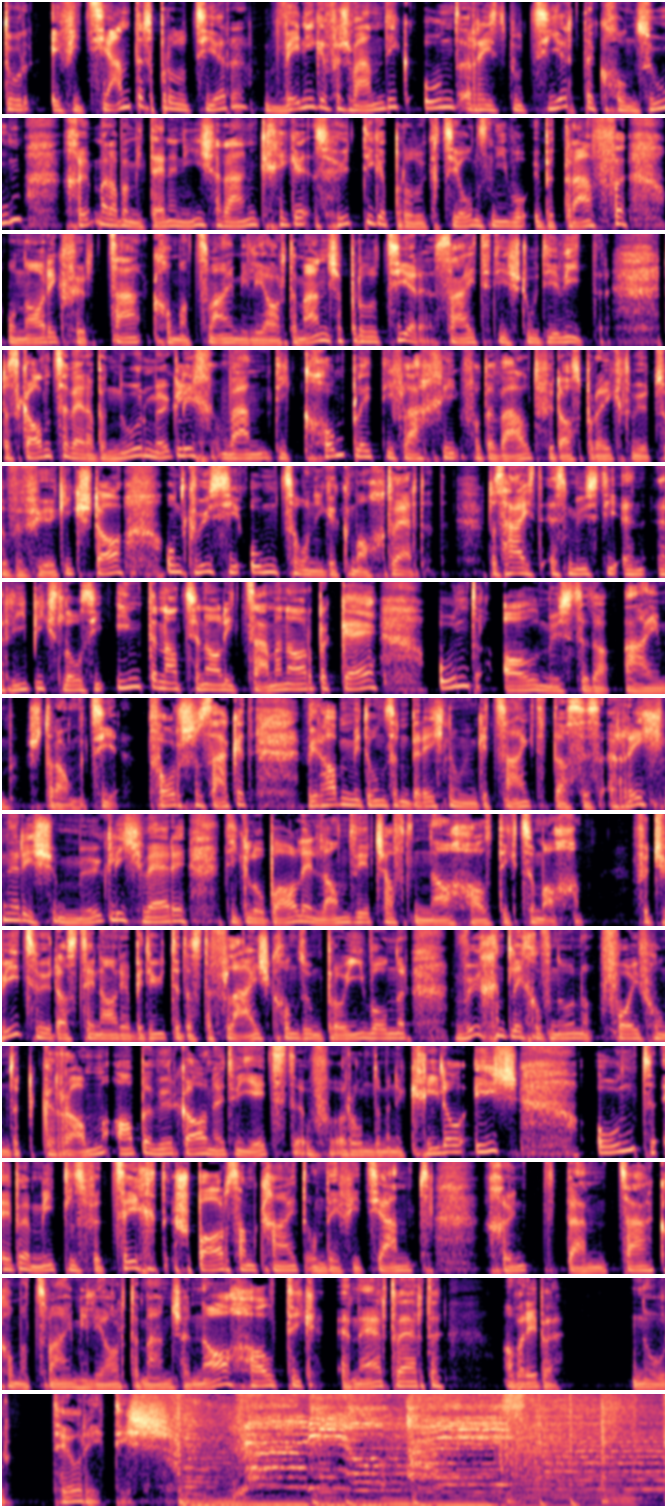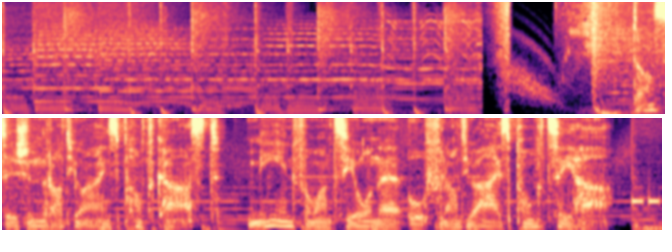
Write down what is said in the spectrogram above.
Durch effizienteres Produzieren, weniger Verschwendung und reduzierten Konsum könnte man aber mit diesen Einschränkungen das heutige Produktionsniveau übertreffen und Nahrung für 10,2 Milliarden Menschen produzieren, sagt die Studie weiter. Das Ganze wäre aber nur möglich, wenn die komplette Fläche der Welt für das Projekt zur Verfügung stehen und gewisse Umzonungen gemacht werden. Das heißt, es müsste eine reibungslose internationale Zusammenarbeit geben und alle müssten an einem Strang ziehen. Die Forscher sagen, wir haben mit unseren Berechnungen gezeigt, dass es rechnerisch möglich wäre, die globale Landwirtschaft nachhaltig zu machen. Für die Schweiz würde das Szenario bedeuten, dass der Fleischkonsum pro Einwohner wöchentlich auf nur noch 500 Gramm runtergehen nicht wie jetzt auf rund einem Kilo ist. Und eben mittels Verzicht, Sparsamkeit und Effizienz könnten dann 10,2 Milliarden Menschen nachhaltig ernährt werden, aber eben nur theoretisch. Das ist ein Radio 1 Podcast. Mehr Informationen auf radio1.ch.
